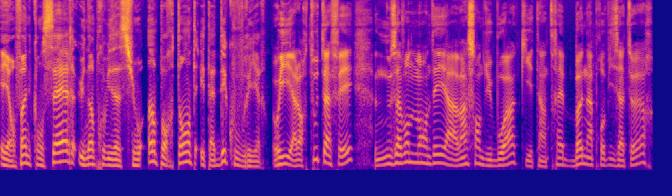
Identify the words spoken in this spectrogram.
Et en fin de concert, une improvisation importante est à découvrir. Oui, alors tout à fait. Nous avons demandé à Vincent Dubois, qui est un très bon improvisateur,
